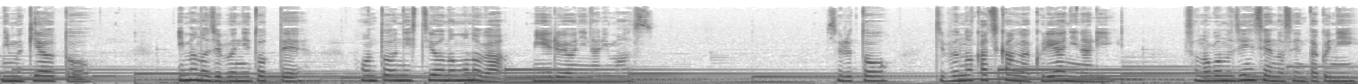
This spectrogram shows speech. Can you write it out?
に向き合うと今の自分にとって本当に必要なものが見えるようになります。すると自分の価値観がクリアになりその後の人生の選択に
